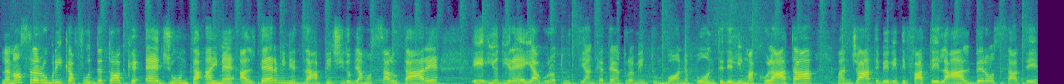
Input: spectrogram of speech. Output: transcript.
la nostra rubrica Food Talk è giunta, ahimè, al termine. Zappi, ci dobbiamo salutare. E io direi, auguro a tutti, anche a te naturalmente, un buon ponte dell'Immacolata, mangiate, bevete, fate l'albero, state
